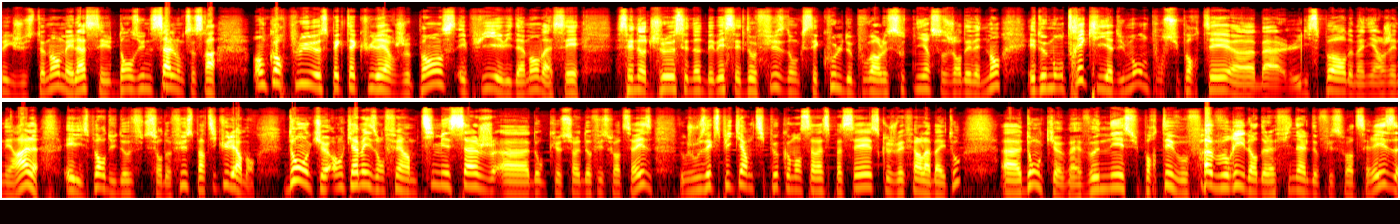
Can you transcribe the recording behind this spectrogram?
Week justement, mais là c'est dans une salle donc ce sera encore plus spectaculaire je pense et puis évidemment bah, c'est notre jeu, c'est notre bébé, c'est Dofus donc c'est cool de pouvoir le soutenir sur ce genre d'événement et de montrer qu'il y a du monde pour supporter euh, bah, l'e-sport de manière générale et l'e-sport sur Dofus particulièrement. Donc en Kama ils ont fait un petit message euh, donc sur les Dofus World Series donc je vous expliquer un petit peu comment ça va se passer, ce que je vais faire là-bas et tout. Euh, donc bah, venez supporter vos favoris lors de la finale Dofus World Series.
